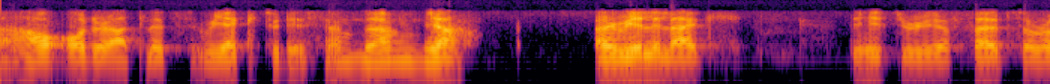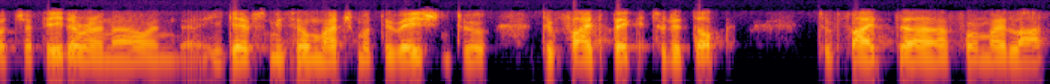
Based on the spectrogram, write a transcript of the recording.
how other athletes react to this. And um, yeah, I really like the history of Phelps or Roger Federer now, and uh, he gives me so much motivation to to fight back to the top, to fight uh, for my last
